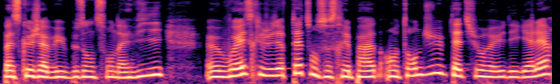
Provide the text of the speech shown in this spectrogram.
parce que j'avais eu besoin de son avis. Euh, vous voyez ce que je veux dire? Peut-être on se serait pas entendu, peut-être qu'il y aurait eu des galères.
